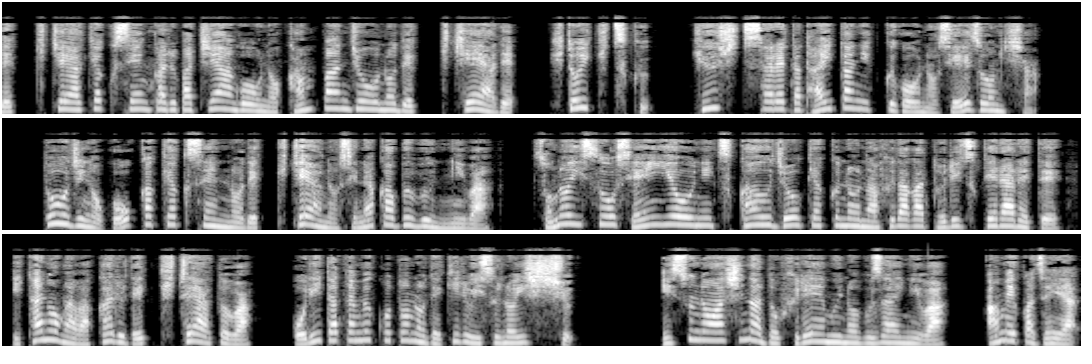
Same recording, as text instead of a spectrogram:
デッキチェア客船カルパチア号の甲板上のデッキチェアで一息つく救出されたタイタニック号の生存者。当時の豪華客船のデッキチェアの背中部分には、その椅子を専用に使う乗客の名札が取り付けられていたのがわかるデッキチェアとは、折りたたむことのできる椅子の一種。椅子の足などフレームの部材には、雨風や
